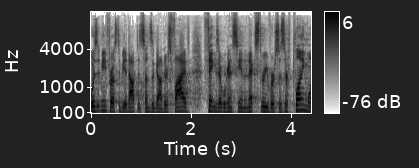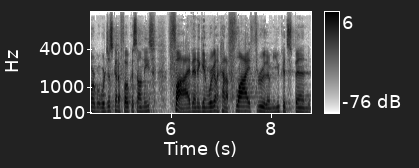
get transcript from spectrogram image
What does it mean for us to be adopted sons of God? There's five things that we're going to see in the next three verses. There's plenty more, but we're just going to focus on these five. And again, we're going to kind of fly through them. You could spend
